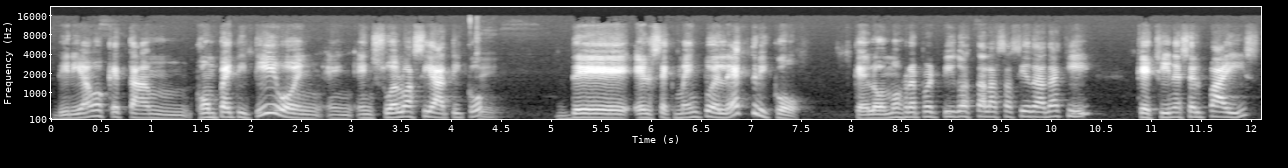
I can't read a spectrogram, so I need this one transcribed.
diríamos que tan competitivo en, suelo asiático del el segmento eléctrico, que lo hemos repetido hasta la saciedad aquí, que China es el país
